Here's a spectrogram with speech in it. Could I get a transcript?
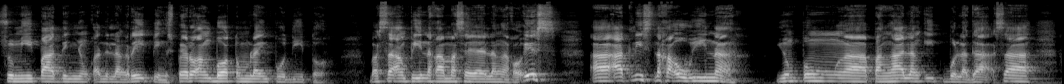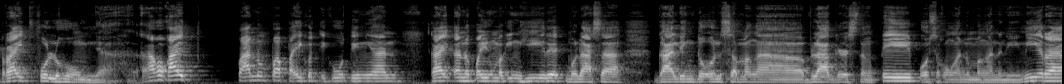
sumipa din yung kanilang ratings. Pero ang bottom line po dito, basta ang pinakamasaya lang ako is ah, at least nakauwi na yung pong ah, pangalang Eat Bulaga sa rightful home niya. Ako kahit paano papaikot-ikutin yan, kahit ano pa yung maging hirit mula sa galing doon sa mga vloggers ng tape o sa kung anong mga naninira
